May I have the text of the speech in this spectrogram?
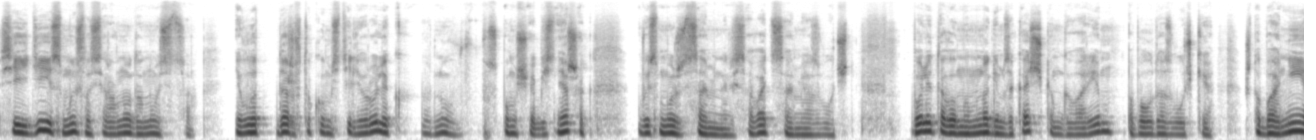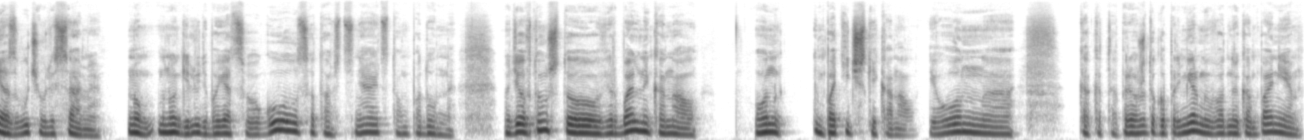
все идеи, смысл все равно доносятся. И вот даже в таком стиле ролик, ну, с помощью объясняшек вы сможете сами нарисовать, сами озвучить. Более того, мы многим заказчикам говорим по поводу озвучки, чтобы они озвучивали сами. Ну, многие люди боятся своего голоса, там стесняются и тому подобное. Но дело в том, что вербальный канал, он эмпатический канал. И он, э, как это, привожу такой пример, мы в одной компании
